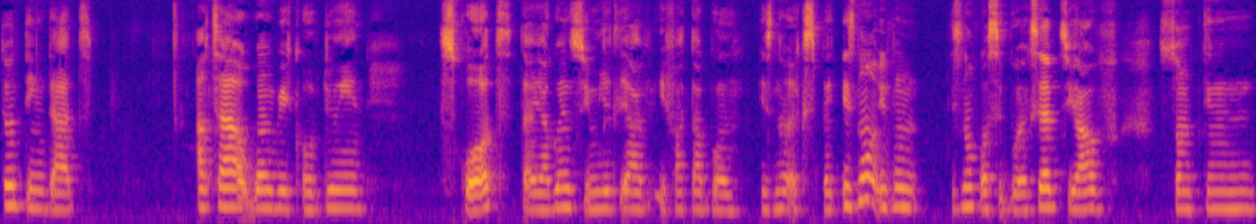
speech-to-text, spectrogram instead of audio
Don't think that after one week of doing squat that you are going to immediately have a fatter bum. Is not expect it's not even it's not possible except you have something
